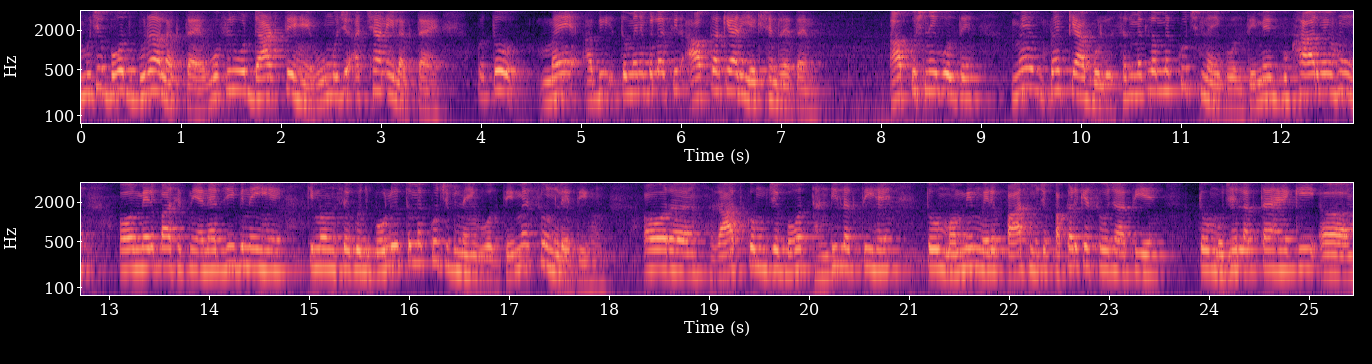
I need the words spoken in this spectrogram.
मुझे बहुत बुरा लगता है। वो फिर वो डांटते हैं वो मुझे अच्छा नहीं लगता है। तो मैं अभी तो मैंने बोला फिर आपका क्या रिएक्शन रहता है? आप कुछ नहीं बोलते। मैं मैं क्या बोलूँ? सर मतलब मैं कुछ नहीं बोलती। मैं बुखार में हूँ और मेरे पास इतनी एनर्जी भी नहीं है कि मैं उनसे कुछ बोलूँ तो मैं कुछ भी नहीं बोलती। मैं सुन लेती हूँ। और रात को मुझे बहुत ठंडी लगती है तो मम्मी मेरे पास मुझे पकड़ के सो जाती है। तो मुझे लगता है कि आ,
